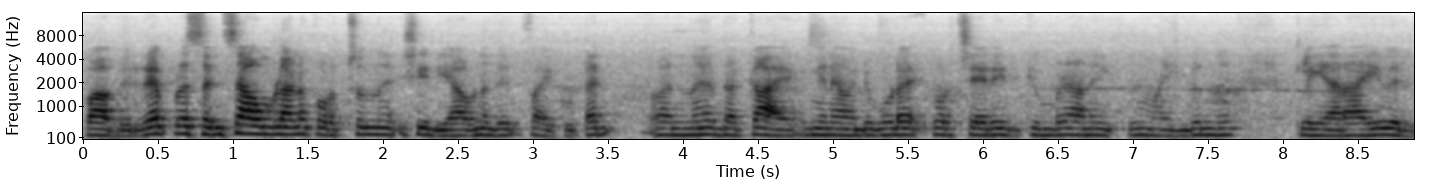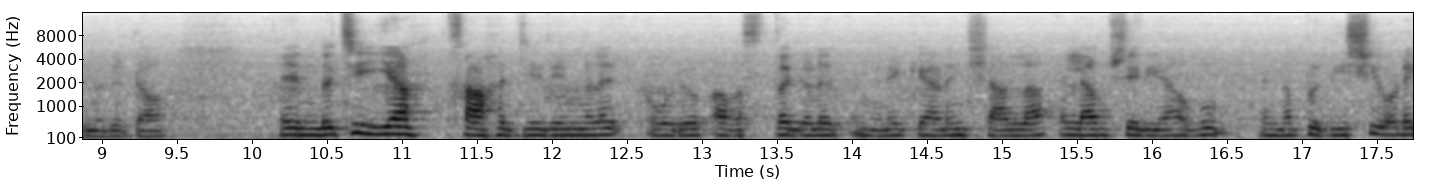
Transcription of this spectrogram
അപ്പൊ അവരുടെ പ്രസൻസ് ആവുമ്പോഴാണ് കുറച്ചൊന്ന് ശരിയാവണത്. പൈക്കുട്ടൻ വന്ന് ഇതൊക്കെ ആയ ഇങ്ങനെ അവന്റെ കൂടെ കുറച്ചു നേരം ഇരിക്കുമ്പോഴാണ് എനിക്ക് മൈൻഡ് ഒന്ന് ക്ലിയർ ആയി വരുന്നത് കേട്ടോ എന്താ ചെയ്യാ? സാഹചര്യങ്ങൾ ഓരോ അവസ്ഥകൾ അങ്ങനെയൊക്കെയാണ് ഇൻഷാല്ല എല്ലാം ശരിയാകും എന്ന പ്രതീക്ഷയോടെ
